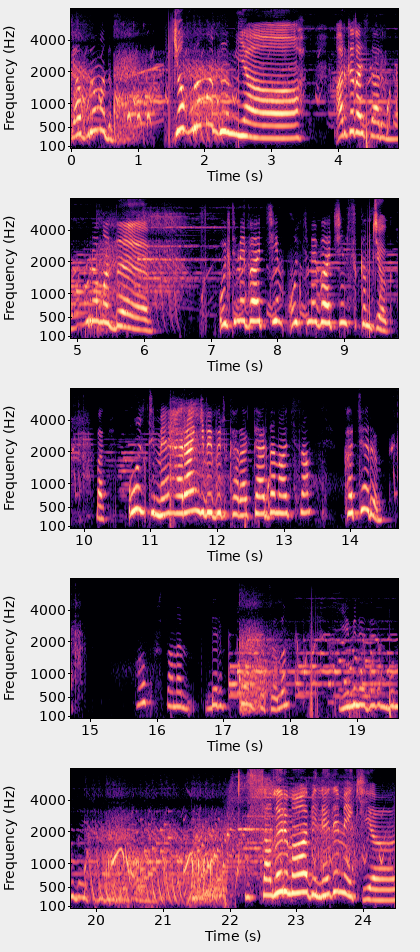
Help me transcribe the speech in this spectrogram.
Ya vuramadım. Ya vuramadım ya. Arkadaşlar vuramadım. Ultime bir açayım. Ultime bir açayım sıkıntı yok. Ultimi herhangi bir, karakterden açsam kaçarım. Hop sana bir fake atalım. Yemin ederim bunu da istedim. Salarım abi ne demek ya?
